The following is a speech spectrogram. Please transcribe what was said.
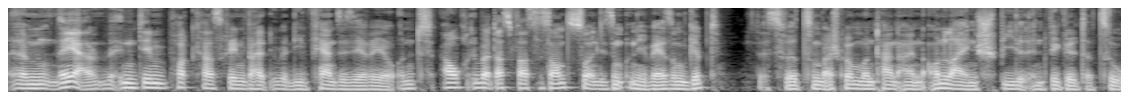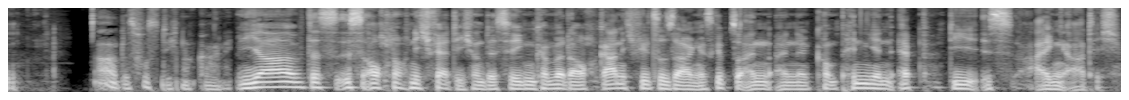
Ähm, naja, in dem Podcast reden wir halt über die Fernsehserie und auch über das, was es sonst so in diesem Universum gibt. Es wird zum Beispiel momentan ein Online-Spiel entwickelt dazu. Ah, das wusste ich noch gar nicht. Ja, das ist auch noch nicht fertig und deswegen können wir da auch gar nicht viel zu sagen. Es gibt so ein, eine Companion-App, die ist eigenartig.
